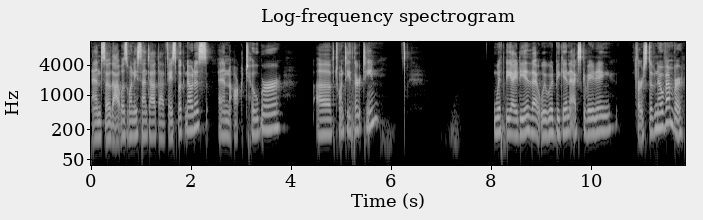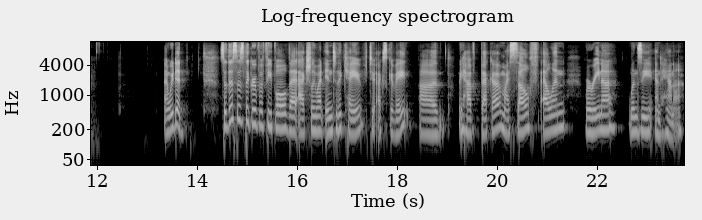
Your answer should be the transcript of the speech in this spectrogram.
And so that was when he sent out that Facebook notice in October of 2013 with the idea that we would begin excavating 1st of November. And we did. So this is the group of people that actually went into the cave to excavate. Uh, we have Becca, myself, Ellen, Marina, Lindsay, and Hannah.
